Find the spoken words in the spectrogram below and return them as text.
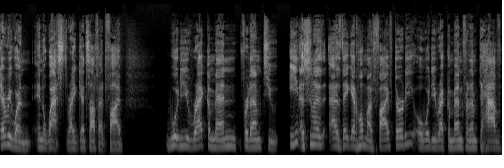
everyone in the west right gets off at five. Would you recommend for them to eat as soon as, as they get home at 5.30 or would you recommend for them to have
